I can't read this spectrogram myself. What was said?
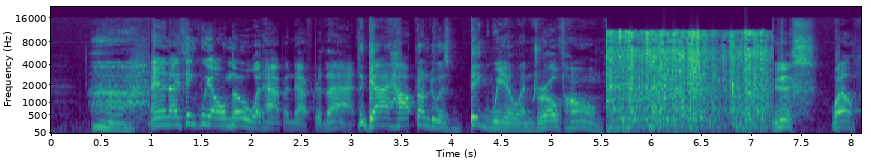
and I think we all know what happened after that. The guy hopped onto his big wheel and drove home. Ugh. Well,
